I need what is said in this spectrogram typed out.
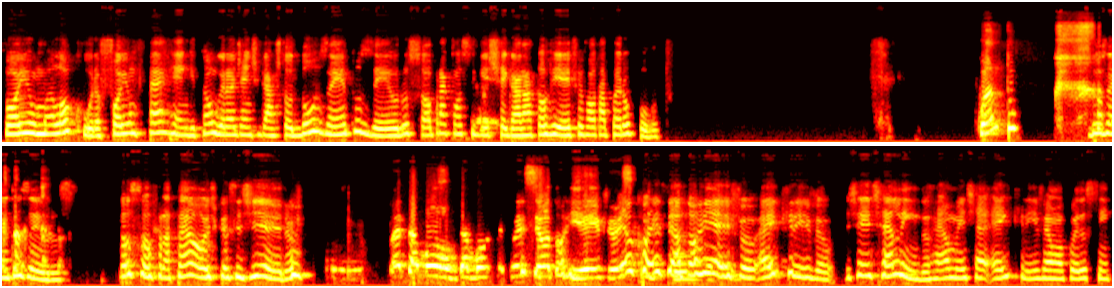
Foi uma loucura, foi um perrengue tão grande, a gente gastou 200 euros só para conseguir chegar na Torre Eiffel e voltar para o aeroporto. Quanto? 200 euros. Eu sofro até hoje com esse dinheiro. Mas tá bom, tá bom. Você conheceu a Torre Eiffel. Eu conheci a Torre Eiffel. É incrível. Gente, é lindo. Realmente é, é incrível. É uma coisa assim,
